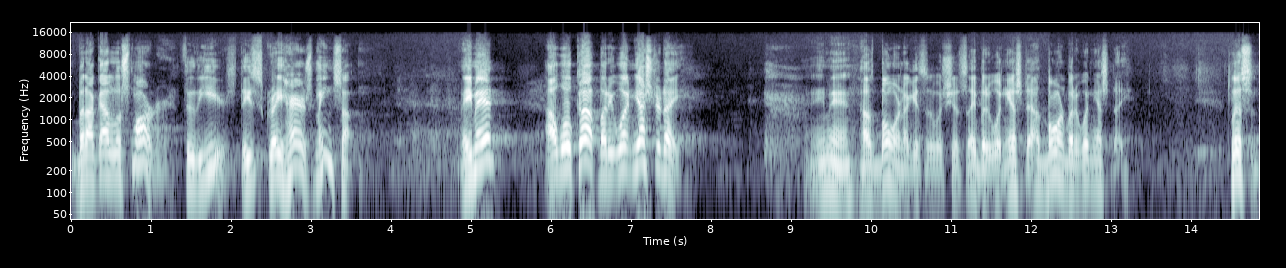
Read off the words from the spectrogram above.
But I've got a little smarter through the years. These gray hairs mean something. Amen? I woke up, but it wasn't yesterday. Amen. I was born, I guess is what I should say, but it wasn't yesterday. I was born, but it wasn't yesterday. Listen.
